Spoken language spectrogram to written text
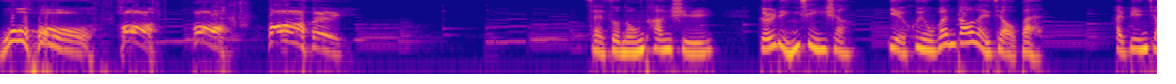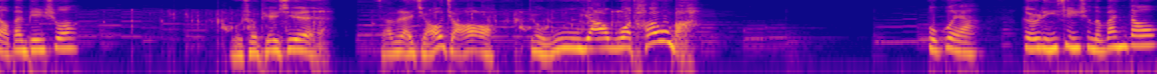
哦吼，哈哈嗨！”在做浓汤时，格林先生。也会用弯刀来搅拌，还边搅拌边说：“我说天心，咱们来搅搅这乌鸦窝汤吧。”不过呀，格林先生的弯刀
